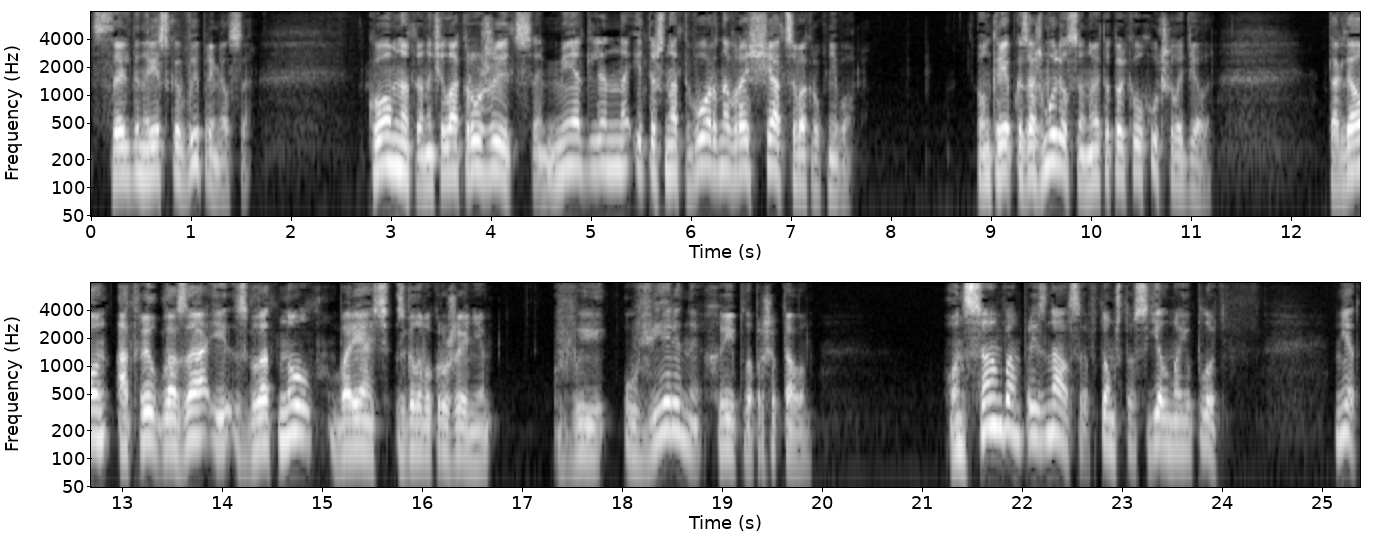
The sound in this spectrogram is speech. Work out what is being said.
Сельден резко выпрямился. Комната начала кружиться, медленно и тошнотворно вращаться вокруг него. Он крепко зажмурился, но это только ухудшило дело. Тогда он открыл глаза и сглотнул, борясь с головокружением. «Вы уверены?» — хрипло прошептал он. «Он сам вам признался в том, что съел мою плоть?» «Нет,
